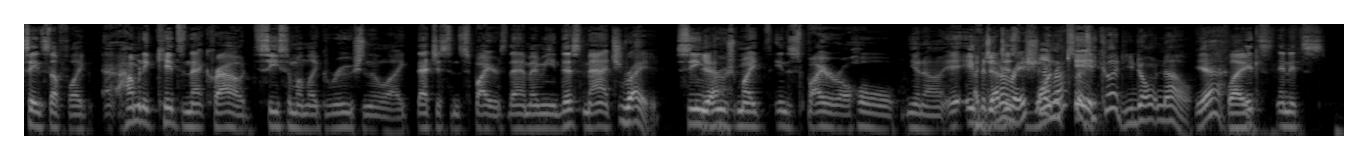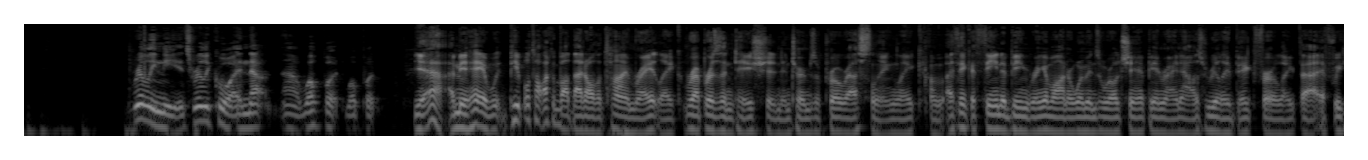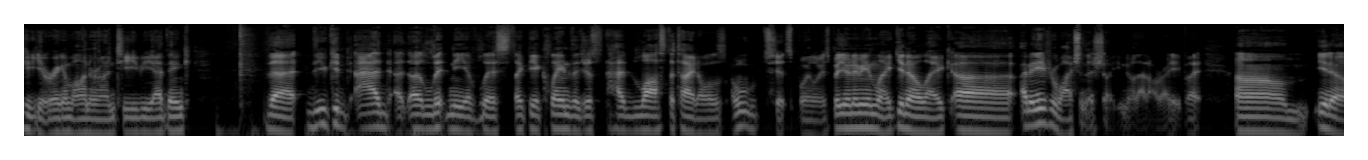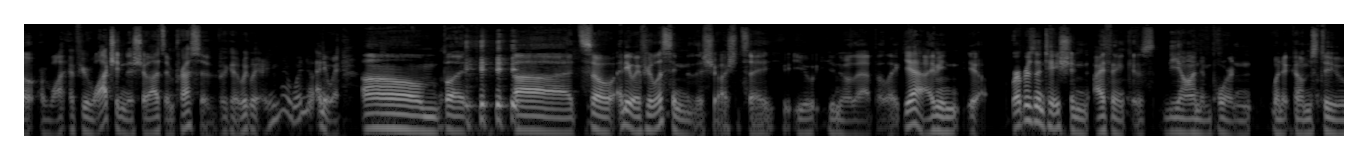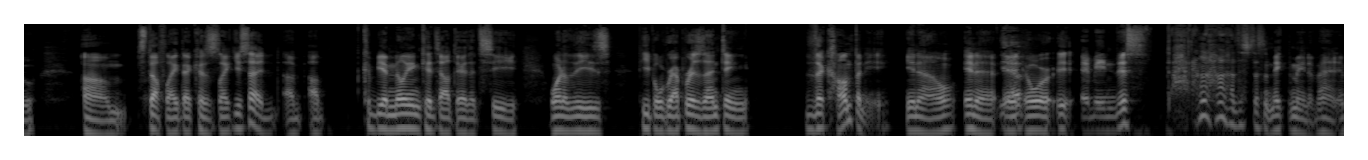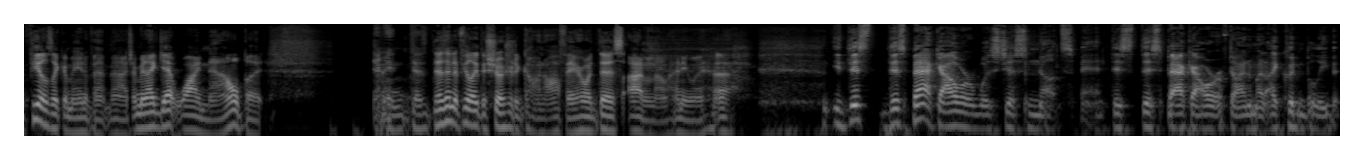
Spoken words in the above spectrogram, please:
saying stuff like how many kids in that crowd see someone like Rush and they're like that just inspires them. I mean, this match right seeing Yeah. Rush might inspire a whole, you know, if a generation of one wrestlers, he could you don't know Yeah, Like- it's and it's really neat. It's really cool and that uh, well put, well put. Yeah, I mean, hey, people talk about that all the time, right? Like representation in terms of pro wrestling. Like, um, I think Athena being Ring of Honor Women's World Champion right now is really big for like that. If we could get Ring of Honor on TV, I think that you could add a, a litany of lists, like the acclaimed that just had lost the titles. Oh shit, spoilers! But you know what I mean? Like, you know, like, uh, I mean, if you're watching the show, you know that already. But um, you know, or if you're watching the show, that's impressive. Because wait, wait, are you in my window? Anyway, um, but uh so anyway if you're listening to this show i should say you you, you know that but like yeah i mean yeah, representation i think is beyond important when it comes to um stuff like that because like you said a, a could be a million kids out there that see one of these people representing the company you know in a Yep. or i mean this i don't know how this doesn't make the main event it feels like a main event match i mean i get why now but I mean, does- doesn't it feel like the show should have gone off air with this? I don't know. Anyway, uh, this this back hour was just nuts, man. This this back hour of Dynamite, I couldn't believe it.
